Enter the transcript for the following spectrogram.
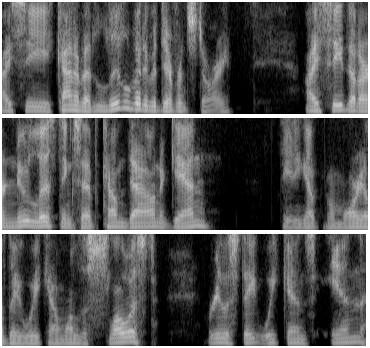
I see kind of a little bit of a different story. I see that our new listings have come down again, leading up to Memorial Day weekend, one of the slowest real estate weekends in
